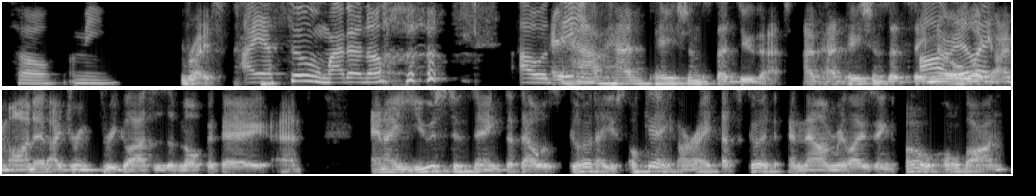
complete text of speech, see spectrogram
So, I mean, right. I assume, I don't know. I would I think. have had patients that do that. I've had patients that say, oh, no, really? like I'm on it. I drink three glasses of milk a day. And and I used to think that that was good. I used, okay, all right, that's good. And now I'm realizing, oh, hold on.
